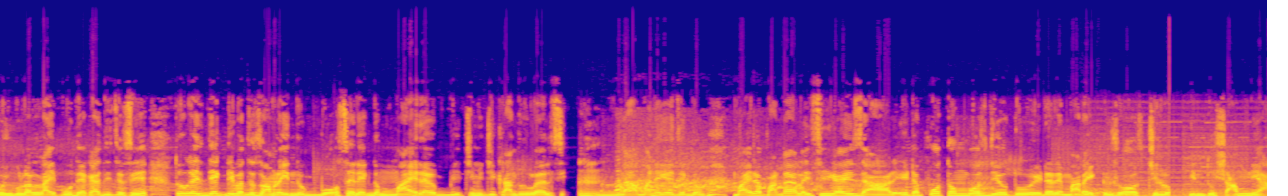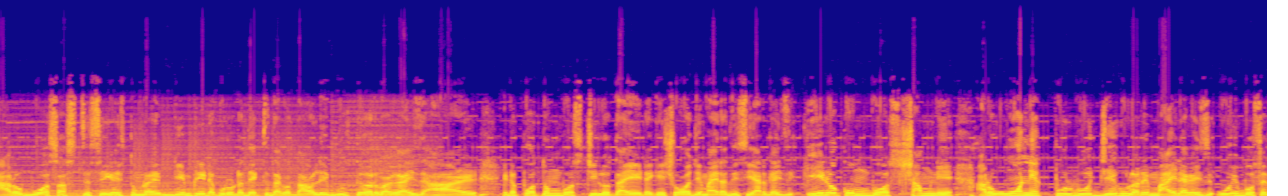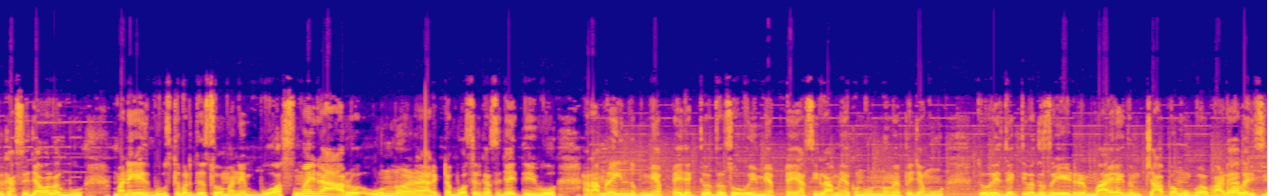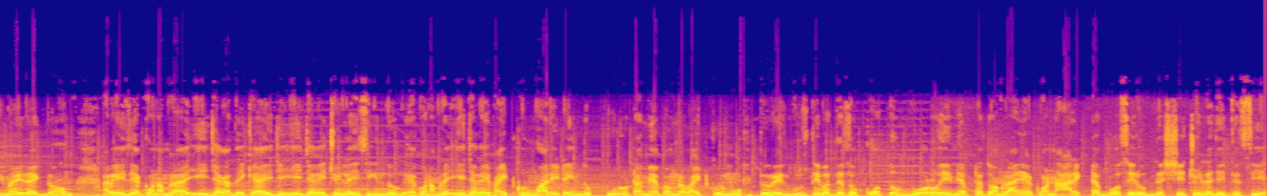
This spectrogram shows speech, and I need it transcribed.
ওইগুলার লাইফও দেখা দিতেছে। তো গাইজ দেখতে পাচ্ছ, আমরা কিন্তু বসের একদম মায়েরা বিচি মিচি কান্দ তুলে না মানে গাইজ একদম মায়েরা পাটা গাইজ আর এটা প্রথম বস যেহেতু, এটারে মারা একটু সহজ ছিল। কিন্তু সামনে আরও বস আসতেছে গাইজ তোমরা গেম প্লেটা পুরোটা দেখতে থাকো, তাহলেই বুঝতে পারবা গাইজ আর এটা প্রথম বস ছিল, তাই এটাকে সহজে মাইরা দিছি। আর গাইজ এরকম বস সামনে আরও অনেক পড়ব, যেগুলারে মাইরা গাইজ ওই বসের কাছে যাওয়া লাগবো। মানে গাইজ বুঝতে পারতেছো মানে বস মাইরা আরও অন্য আরেকটা বসের কাছে যাইতে হইব। আর আমরা কিন্তু ম্যাপটাই দেখতে পাচ্ছ ওই ম্যাপটাই আসিলাম, এখন অন্য ম্যাপে যাব তো গাইজ দেখতে পাচ্ছ এটার মায়ের একদম চাপা মুখা ভাড়া লাইছি মাইরা একদম। আর গাইজ এখন আমরা এই জায়গা দেখে, এই যে এই জায়গায় চলে আইছি কিন্তু, এখন আমরা এই জায়গায় ফাইট করব আর এটা কিন্তু পুরোটা ম্যাপ আমরা ফাইট করব তো গাইজ বুঝতে পারতেছো, কত বড় এই ম্যাপটা তো আমরা এখন আরেকটা বসের উদ্দেশ্যে চলে যাইতেছি।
